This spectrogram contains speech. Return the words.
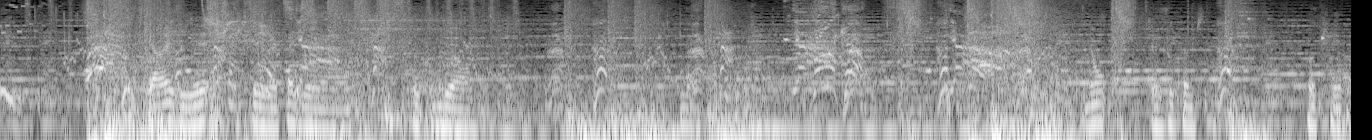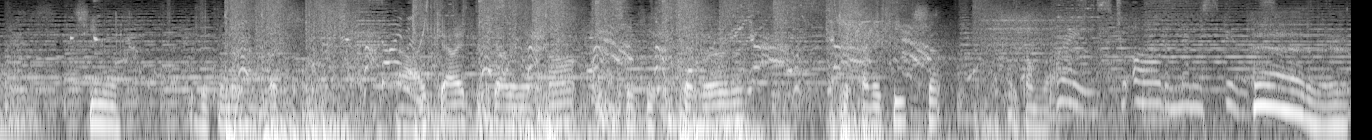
Le carré, je disais, fait les attaques de... de coupe d'or. Non, elle joue comme ça. Ok. Je vais tomber en pote. Alors avec carré tu tires les machins, tu utilises ta zone, et avec X, temps de voir. Ah, dommage.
